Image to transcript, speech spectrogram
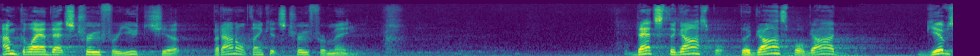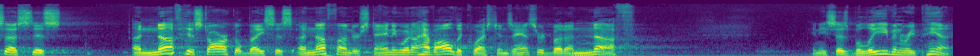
I'm glad that's true for you, Chip, but I don't think it's true for me. That's the gospel. The gospel, God gives us this enough historical basis, enough understanding. We don't have all the questions answered, but enough. And He says, believe and repent.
